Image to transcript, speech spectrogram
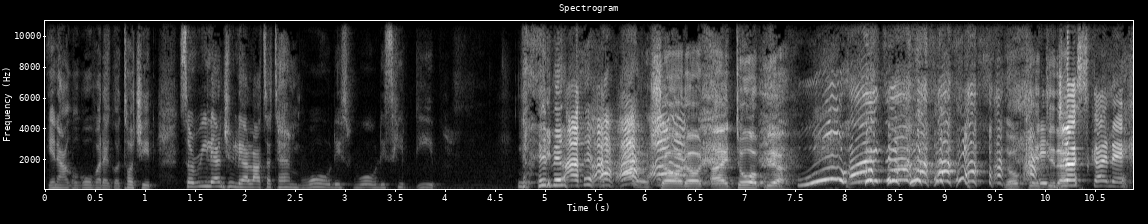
You know, I go go over there, go touch it. So really and truly, a lot of time, whoa, this, whoa, this hit deep. Uh, shout out Itopia. Located it at, just connect.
